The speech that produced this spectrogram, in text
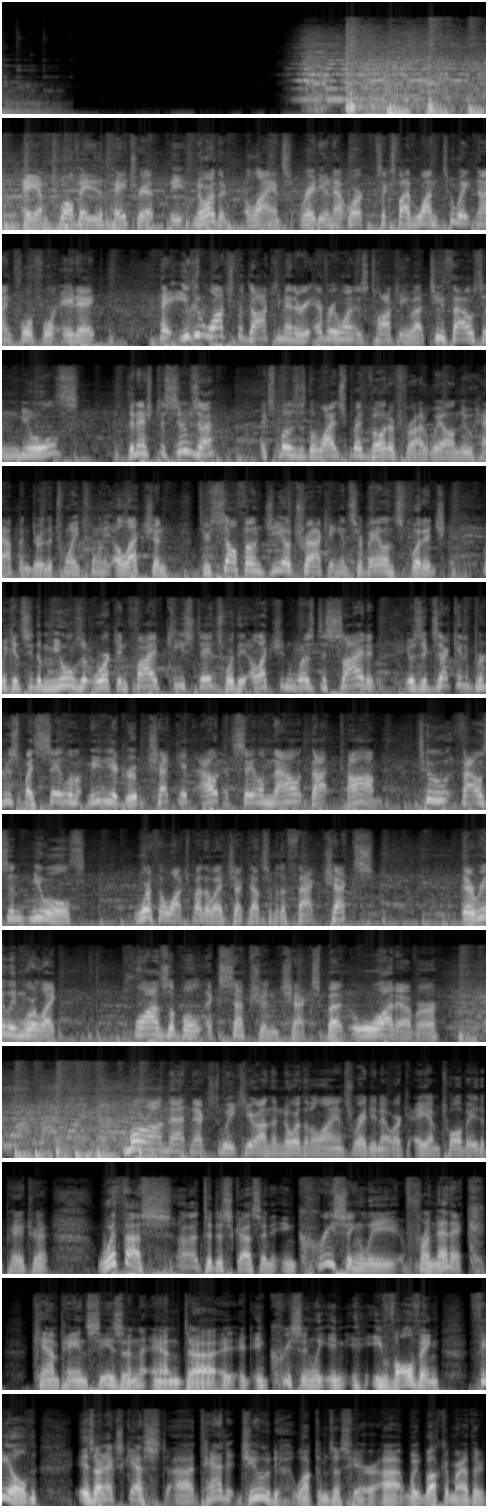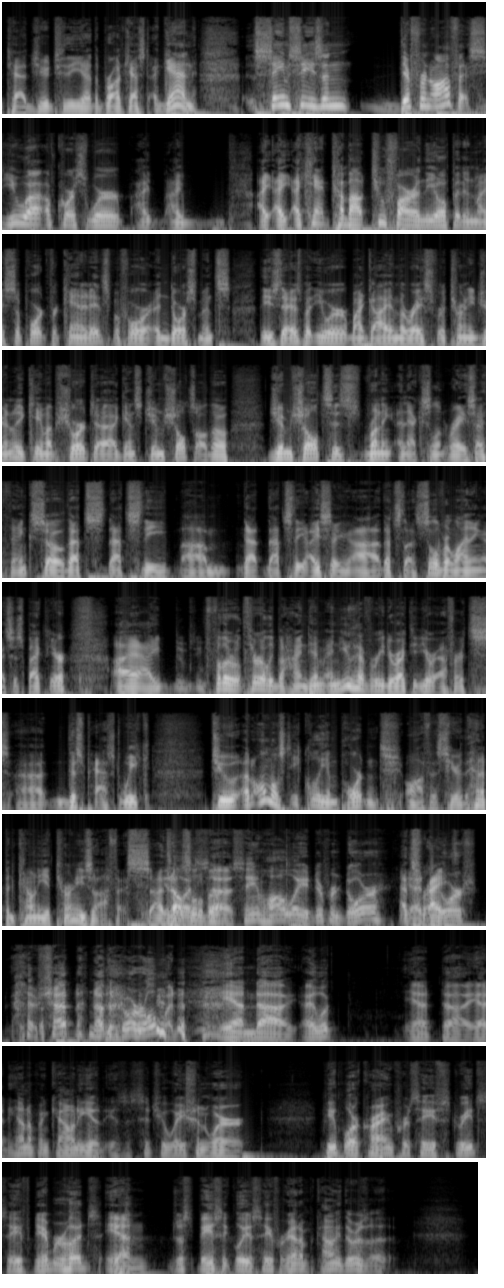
AM 1280 The Patriot, the Northern Alliance Radio Network, 651 289 4488. Hey, you can watch the documentary everyone is talking about 2000 Mules. Dinesh D'Souza exposes the widespread voter fraud we all knew happened during the 2020 election. Through cell phone geo tracking and surveillance footage, we can see the mules at work in five key states where the election was decided. It was executive produced by Salem Media Group. Check it out at salemnow.com. 2,000 mules worth a watch. By the way, I checked out some of the fact checks. They're really more like plausible exception checks, but whatever. More on that next week here on the Northern Alliance Radio Network, AM 1280 The Patriot. With us uh, to discuss an increasingly frenetic campaign season and uh, increasingly in evolving field is our next guest. Uh, Tad Jude welcomes us here. Uh, we welcome rather Tad Jude to the uh, the broadcast again. Same season, different office. You, uh, of course, were I, I I, I, I, can't come out too far in the open in my support for candidates before endorsements these days, but you were my guy in the race for attorney general. You came up short uh, against Jim Schultz, although Jim Schultz is running an excellent race, I think. So that's that's the um, that that's the icing. Uh, that's the silver lining, I suspect. Here, I, I thoroughly behind him, and you have redirected your efforts uh, this past week to an almost equally important office here, the Hennepin County Attorney's Office. Uh, you tell know, us a little bit. Uh, same hallway, a different door. That's right. Door shut, another door open, and uh, I look at uh, at Hennepin County. It is a situation where people are crying for safe streets, safe neighborhoods, and yeah. just basically a safer Hennepin County. There was a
